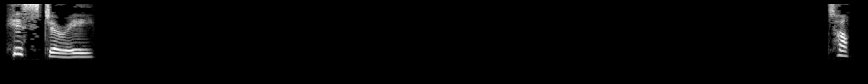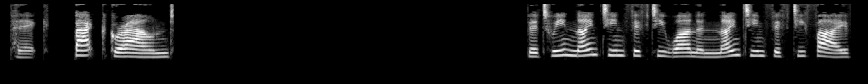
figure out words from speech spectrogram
History Background Between 1951 and 1955,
